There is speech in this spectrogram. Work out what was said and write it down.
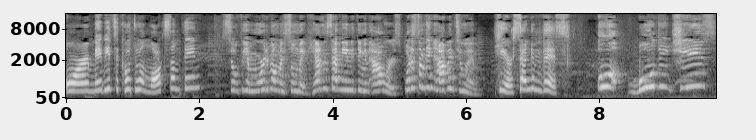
Or maybe it's a code to unlock something? Sophie, I'm worried about my soulmate. He hasn't sent me anything in hours. What if something happened to him? Here, send him this. Oh, moldy cheese?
